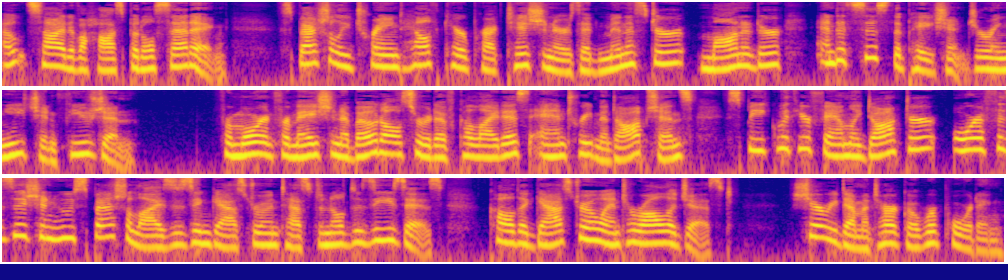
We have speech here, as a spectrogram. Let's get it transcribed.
outside of a hospital setting. Specially trained healthcare practitioners administer, monitor, and assist the patient during each infusion. For more information about ulcerative colitis and treatment options, speak with your family doctor or a physician who specializes in gastrointestinal diseases, called a gastroenterologist. Sherry Demetarco reporting.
